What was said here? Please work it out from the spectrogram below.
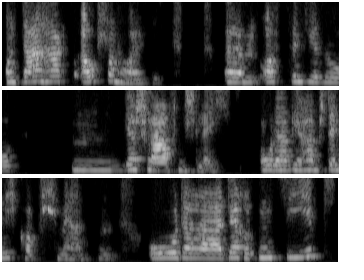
Und da hakt es auch schon häufig. Ähm, oft sind wir so, mh, hm, wir schlafen schlecht oder wir haben ständig Kopfschmerzen oder der Rücken zieht.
